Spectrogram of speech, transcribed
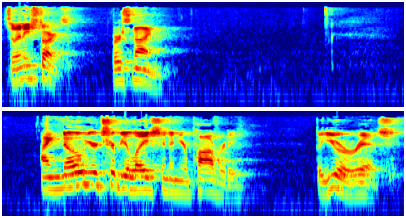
So then he starts, verse 9. I know your tribulation and your poverty, but you are rich.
